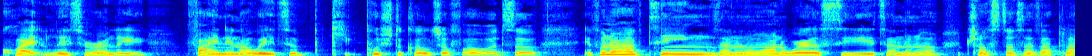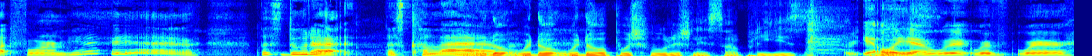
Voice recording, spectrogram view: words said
quite literally finding a way to keep, push the culture forward. So if we don't have things and we don't want the world see it and you know trust us as a platform, yeah, yeah, let's do that. Let's And collab. we don't, we don't, we don't push foolishness. So please, yeah, oh yeah, we're we're we're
